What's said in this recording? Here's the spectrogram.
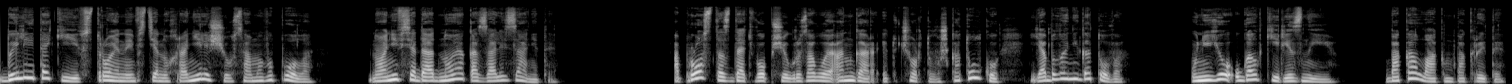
Были и такие, встроенные в стену хранилища у самого пола, но они все до одной оказались заняты. А просто сдать в общий грузовой ангар эту чертову шкатулку я была не готова. У нее уголки резные, бока лаком покрыты.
